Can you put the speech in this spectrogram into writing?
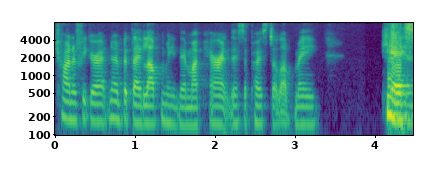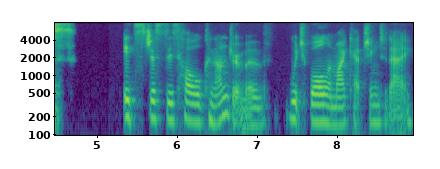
Trying to figure out, no, but they love me. They're my parent. They're supposed to love me. Yes. It's just this whole conundrum of which ball am I catching today?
